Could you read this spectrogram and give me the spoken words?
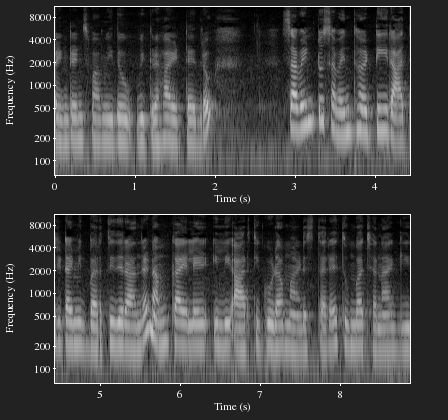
ವೆಂಕಟೇಶ್ವರ ಸ್ವಾಮಿದು ವಿಗ್ರಹ ಇಟ್ಟಿದ್ರು. ಸೆವೆನ್ ಟು ಸೆವೆನ್ ಥರ್ಟಿ ರಾತ್ರಿ ಟೈಮಿಗೆ ಬರ್ತಿದ್ದೀರಾ ಅಂದರೆ ನಮ್ಮ ಕೈಲೇ ಇಲ್ಲಿ ಆರತಿ ಕೂಡ ಮಾಡಿಸ್ತಾರೆ. ತುಂಬ ಚೆನ್ನಾಗಿ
